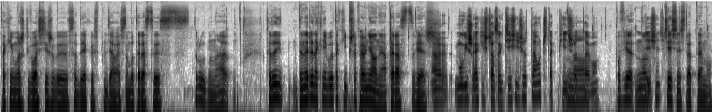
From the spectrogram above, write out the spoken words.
takiej możliwości, żeby wtedy jakoś podziałać, no bo teraz to jest trudno, no Wtedy ten rynek nie był taki przepełniony, a teraz wiesz, Ale mówisz o jakichś czasach 10 lat temu, czy tak 5 No, lat temu? powie, no 10? 10 lat temu.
